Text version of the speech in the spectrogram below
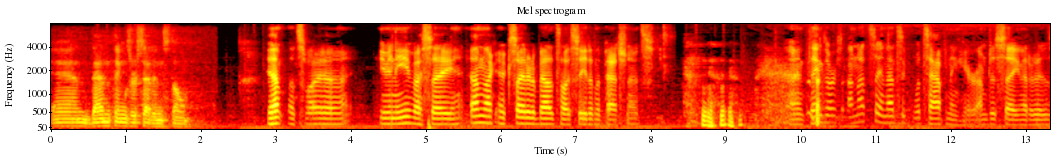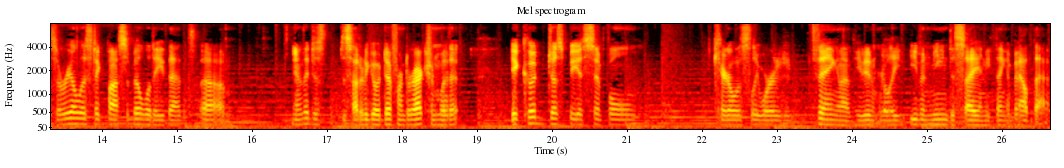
and then things are set in stone. Yep, that's why uh, even Eve, I say I'm not excited about it until I see it in the patch notes. And things are. I'm not saying that's what's happening here. I'm just saying that it is a realistic possibility that, um, you know, they just decided to go a different direction with it. It could just be a simple, carelessly worded thing that he didn't really even mean to say anything about that.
